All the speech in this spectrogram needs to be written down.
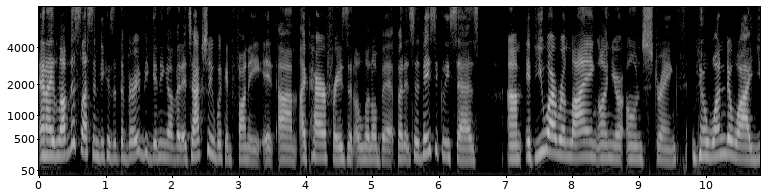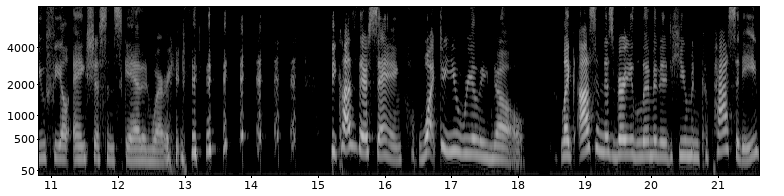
And I love this lesson because at the very beginning of it, it's actually wicked funny. It um, I paraphrase it a little bit, but it basically says, um, if you are relying on your own strength, no wonder why you feel anxious and scared and worried. because they're saying, what do you really know? Like us in this very limited human capacity,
